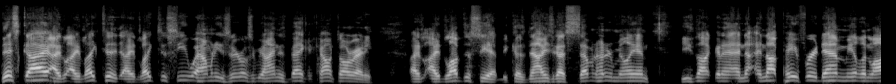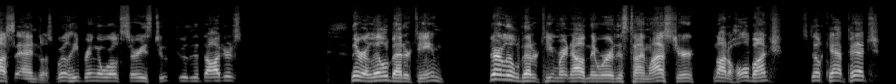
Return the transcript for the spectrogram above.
This guy, I, would like to, I'd like to see how many zeros are behind his bank account already. I'd, I'd love to see it because now he's got 700 million. He's not going to and, and not pay for a damn meal in Los Angeles. Will he bring a World Series to to the Dodgers? They're a little better team. They're a little better team right now than they were this time last year. Not a whole bunch. Still can't pitch.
